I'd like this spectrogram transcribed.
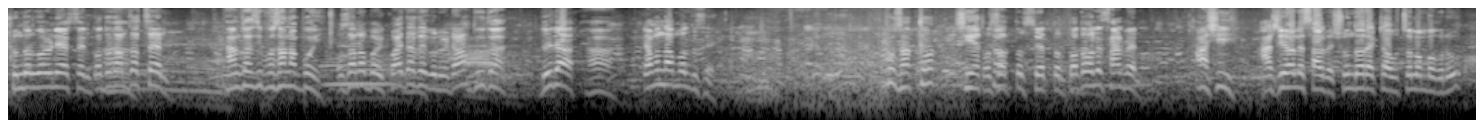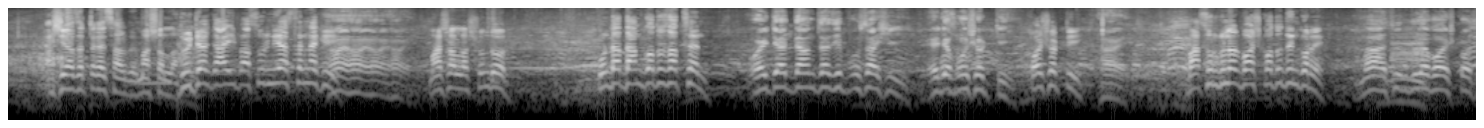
সুন্দর গরু নিয়ে আসছেন। কত দাম চাচ্ছেন? দাম চাচ্ছি পঁচানব্বই। পঁচানব্বই। কয় দাঁতের গরু এটা? দুই দাঁত। দুই দাঁত? হ্যাঁ। কেমন দাম বলতেছে? পঁচাত্তর পঁচাত্তর ছিয়াত্তর। কত হলে ছাড়বেন? আশি। আশি হলে ছাড়বে। সুন্দর একটা উচ্চলম্ব গরু। আশি হাজার টাকায় ছাড়বে মাসাল্লাহ দুইটা গাই বাছুর নিয়ে আসছেন নাকি? হয় হয় হয় হয়। মাসাল্লাহ সুন্দর। কোনটার দাম কত চাচ্ছেন ওইটার দাম চাচ্ছি পঁচাশি এটা পঁয়ষট্টি। পঁয়ষট্টি? হয়। বাছুরগুলোর বয়স কতদিন করে? মা চুলগুলো বয়স কত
